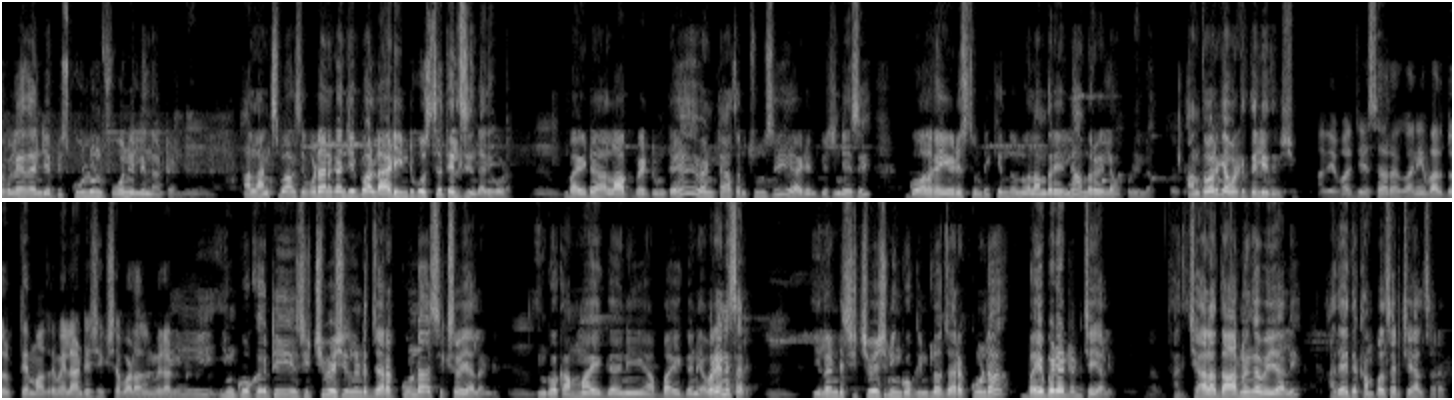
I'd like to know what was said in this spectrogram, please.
ఇవ్వలేదని చెప్పి స్కూల్ నుండి ఫోన్ వెళ్ళిందంటండి. ఆ లంచ్ బాక్స్ ఇవ్వడానికి అని చెప్పి వాళ్ళ డాడీ ఇంటికి వస్తే తెలిసింది అది కూడా. బయట లాక్ పెట్టి ఉంటే వెంటనే అతను చూసి ఐడెంటిఫికేషన్ చేసి గోలగా ఏడుస్తుంటే కింద ఉన్న వాళ్ళందరూ వెళ్ళి అందరూ వెళ్ళాం అప్పుడు వెళ్ళాం అంతవరకు ఎవరికి తెలియదు విషయం. అది ఎవరు చేశారో కానీ వారు దొరికితే మాత్రం ఎలాంటి శిక్ష పడాలని మీరు ఇంకొకటి సిచ్యువేషన్ అంటే జరగకుండా శిక్ష వేయాలండి. ఇంకొక అమ్మాయికి కానీ అబ్బాయికి కానీ ఎవరైనా సరే ఇలాంటి సిచ్యువేషన్ ఇంకొక ఇంట్లో జరగకుండా భయపడేటట్టు చేయాలి. అది చాలా దారుణంగా వేయాలి. అదైతే కంపల్సరీ చేయాలి సార్ అది.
